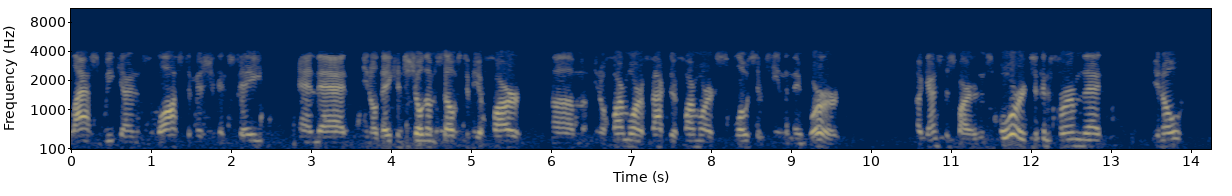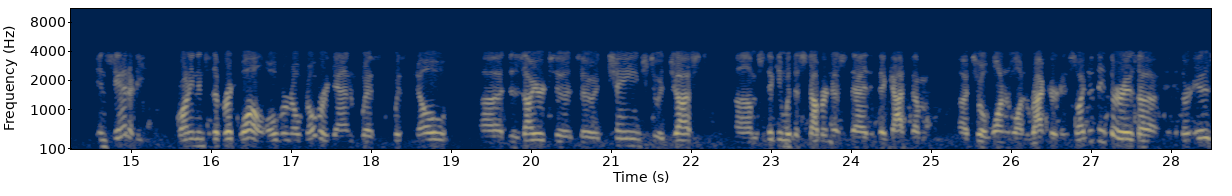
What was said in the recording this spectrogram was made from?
last weekend's loss to Michigan State, and that you know they can show themselves to be a far um, you know far more effective, far more explosive team than they were against the Spartans, or to confirm that you know insanity, running into the brick wall over and over and over again with with no uh, desire to to change, to adjust, um, sticking with the stubbornness that that got them uh, to a one-one record. And so I do think there is a there is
